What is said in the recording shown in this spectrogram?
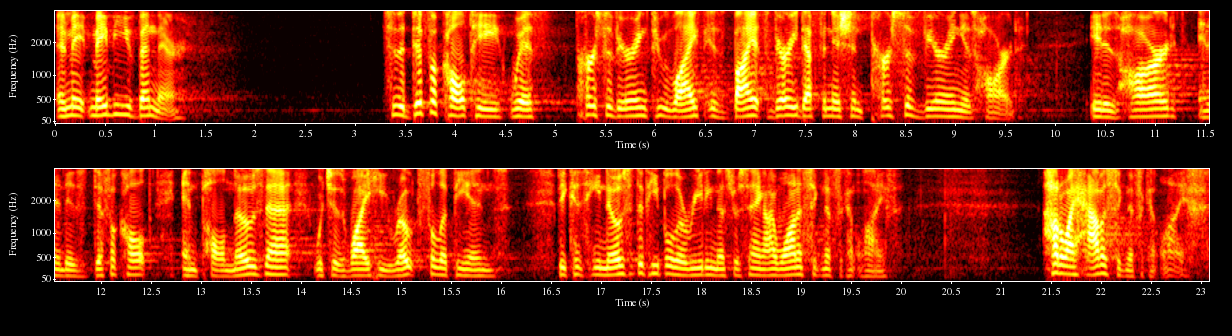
And may, maybe you've been there. So, the difficulty with persevering through life is by its very definition, persevering is hard. It is hard and it is difficult, and Paul knows that, which is why he wrote Philippians because he knows that the people who are reading this are saying, I want a significant life. How do I have a significant life?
